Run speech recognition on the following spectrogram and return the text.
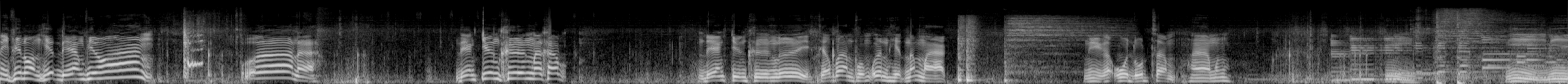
นี่พี่น้องเห็ดแดงพี่น้องว้าน่ะ แดงจึงคืองนะครับ แดงจึงคืองเลย แถวบ้านผมเอิ้นเห็ดน้ำหมาก นี่ครับโอ้ยรถซ้ำห้ามึงนี่นี่นี่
